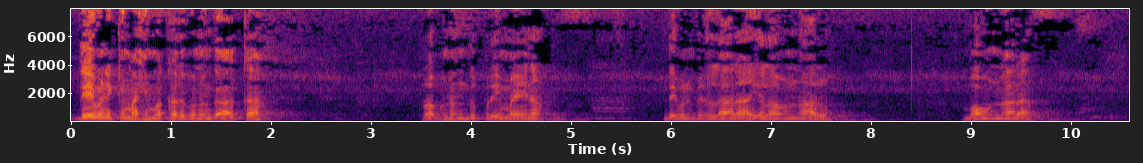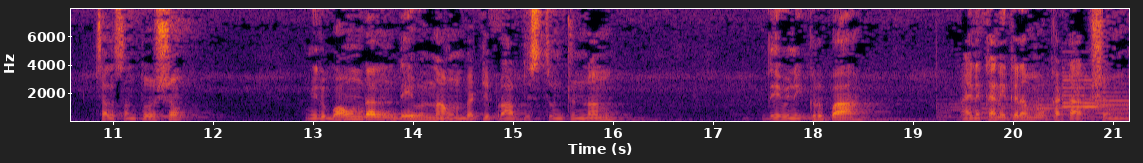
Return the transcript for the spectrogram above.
దేవునికి మహిమ కలుగును గాక ప్రభునందు ప్రియమైన దేవుని బిడ్డలారా ఎలా ఉన్నారు? బాగున్నారా చాలా సంతోషం. మీరు బాగుండాలని దేవుని నామను బట్టి ప్రార్థిస్తుంటున్నాను. దేవుని కృప ఆయన కనికరము కటాక్షము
